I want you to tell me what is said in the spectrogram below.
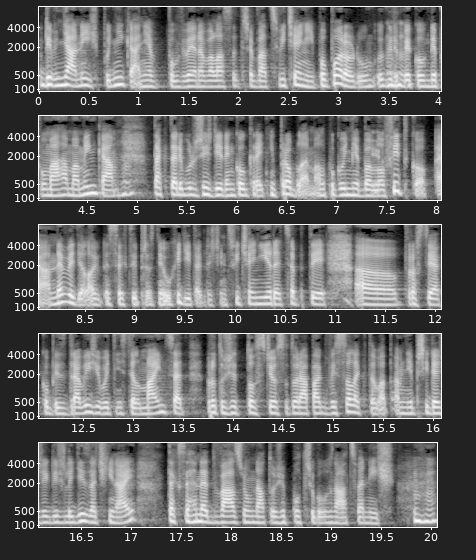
kdy měla níž podnikání, věnovala se třeba cvičení po porodu, kde, mm-hmm. jako, kde pomáhá maminkám, mm-hmm. tak tady budu řešit jeden konkrétní problém. Ale pokud mě bavilo fitko a já nevěděla, kde se chci přesně uchytit, tak když cvičení, recepty, uh, prostě jakoby zdravý životní styl, mindset, protože to, z čeho se to dá pak vyselektovat. A mně přijde, že když lidi začínají, tak se hned vážou na to, že potřebují znát své níž. Mm-hmm.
